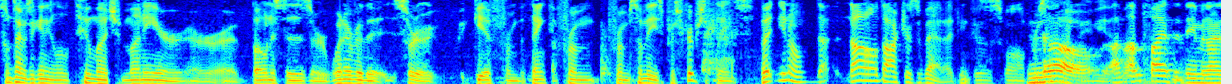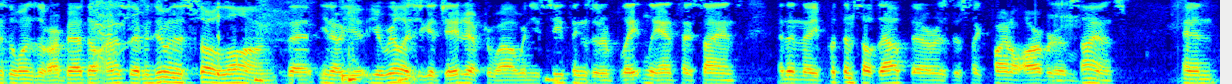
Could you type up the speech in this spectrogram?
sometimes they're getting a little too much money or, or, or bonuses or whatever the sort of gift from the thing from from some of these prescription things. But you know, th- not all doctors are bad. I think there's a small percentage. No, maybe. I'm, I'm fine to demonize the ones that are bad. Though honestly, I've been doing this so long that you know you, you realize you get jaded after a while when you see things that are blatantly anti-science, and then they put themselves out there as this like final arbiter of hmm. science, and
